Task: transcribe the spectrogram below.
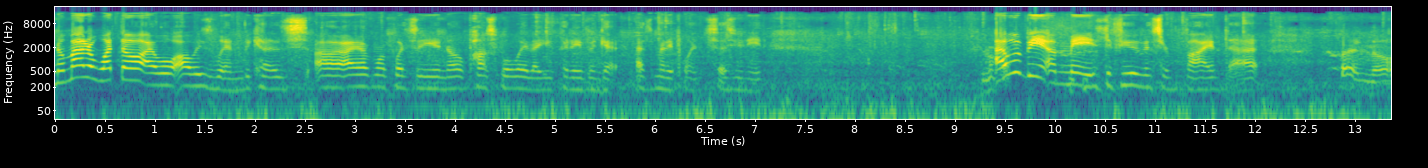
No matter what, though, I will always win because uh, I have more points than you. No possible way that you could even get as many points as you need. I would be amazed if you even survived that. I know.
